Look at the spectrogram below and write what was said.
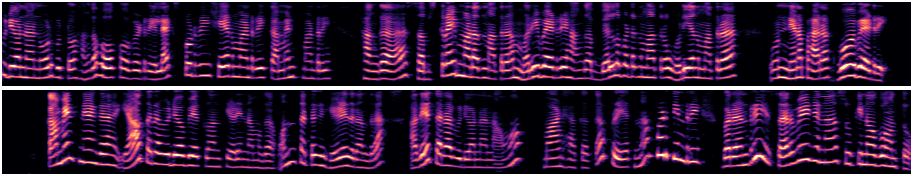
ವಿಡಿಯೋನ ನೋಡ್ಬಿಟ್ಟು ಹಂಗ ಹೋಗ್ಕೋಬೇಡ್ರಿ ಲೈಕ್ಸ್ ಕೊಡ್ರಿ ಶೇರ್ ಮಾಡ್ರಿ ಕಮೆಂಟ್ ಮಾಡ್ರಿ. ಹಂಗ ಸಬ್ಸ್ಕ್ರೈಬ್ ಮಾಡೋದು ಮಾತ್ರ ಮರಿಬೇಡ್ರಿ. ಹಂಗ ಬೆಲ್ ಬಟನ್ ಮಾತ್ರ ಹೊಡಿಯೋದು ಮಾತ್ರ ಒಂದ್ ನೆನಪು ಹೋಗಬೇಡ್ರಿ. ಹೋಗ್ಬೇಡ್ರಿ ಕಮೆಂಟ್ನ್ಯಾಗ ಯಾವ ತರ ವಿಡಿಯೋ ಬೇಕು ಅಂತೇಳಿ ನಮ್ಗ ಒಂದ್ ತಟಗೆ ಹೇಳಿದ್ರಂದ್ರ ಅದೇ ತರ ವಿಡಿಯೋನ ನಾವು ಮಾಡಿ ಹಾಕಕ್ಕೆ ಪ್ರಯತ್ನ ಪಡ್ತೀನ್ರಿ ಬರನ್ರಿ ಸರ್ವೇ ಜನ ಸುಖಿನೋ ಬಂತು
